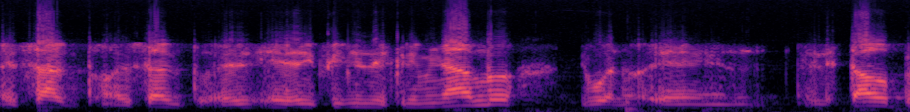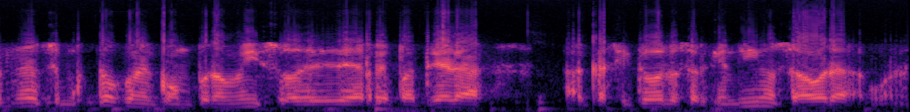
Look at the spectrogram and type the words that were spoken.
Exacto, exacto. Es, difícil discriminarlo. Y bueno, en el Estado primero se mostró con el compromiso de, repatriar a, casi todos los argentinos. Ahora, bueno,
